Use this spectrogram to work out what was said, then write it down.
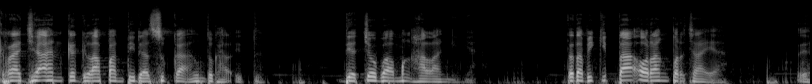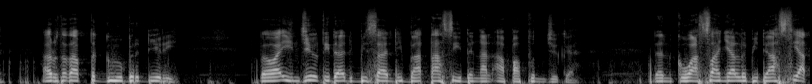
kerajaan kegelapan tidak suka untuk hal itu. Dia coba menghalanginya. Tetapi kita orang percaya ya, harus tetap teguh berdiri bahwa Injil tidak bisa dibatasi dengan apa pun juga. Dan kuasanya lebih dahsyat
